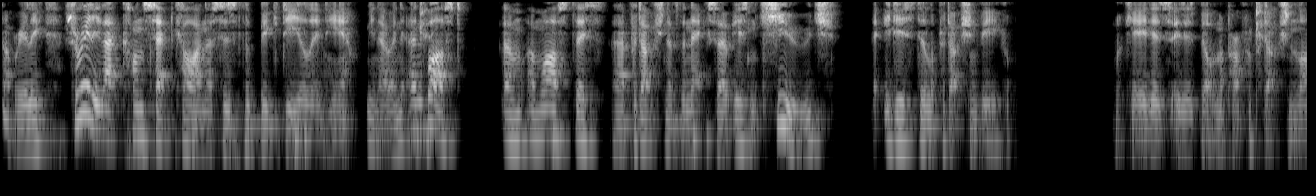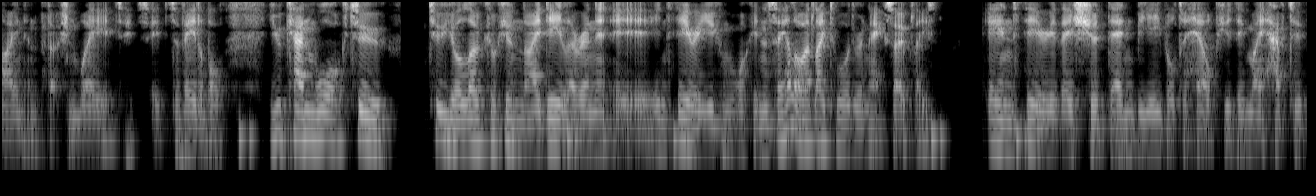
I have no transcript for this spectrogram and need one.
Not really. It's really that concept carness is the big deal in here, you know, and, and whilst, um, and whilst this uh, production of the Nexo isn't huge, it is still a production vehicle. Okay, it is, it is built on a proper production line and production way. It's, it's, it's available. You can walk to, to your local Hyundai dealer and in, in theory you can walk in and say, hello, I'd like to order a Nexo, please in theory, they should then be able to help you. They might have to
